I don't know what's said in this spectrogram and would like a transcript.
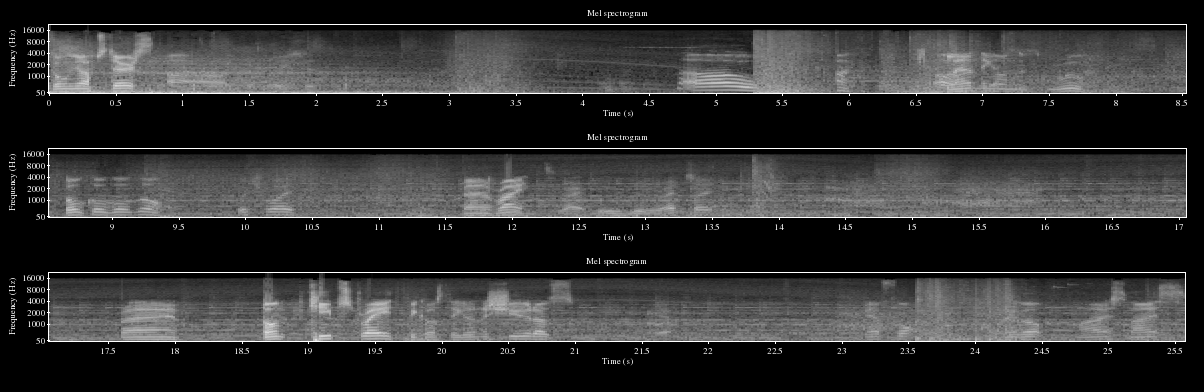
Going upstairs. Oh, got wasted. Oh, Oh, landing yes. on the roof. Go, go, go, go. which way? Uh, right. Right, we will do the right side. Right. Don't keep straight because they're gonna shoot us. Yeah. Careful. There you go. Nice, nice.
